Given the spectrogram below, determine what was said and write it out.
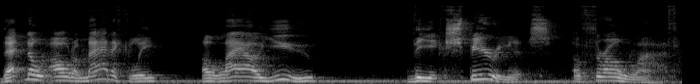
That don't automatically allow you the experience of throne life.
